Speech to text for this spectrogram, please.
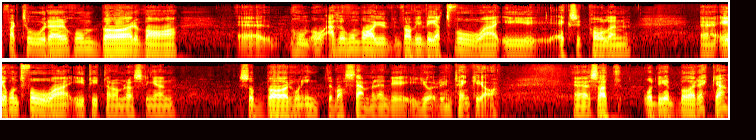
faktorer, hon bör vara hon, alltså hon var ju vad vi vet tvåa i exitpollen. är hon tvåa i tittaromröstningen så bör hon inte vara sämre än det i juryn tänker jag. så att, och det bör räcka.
